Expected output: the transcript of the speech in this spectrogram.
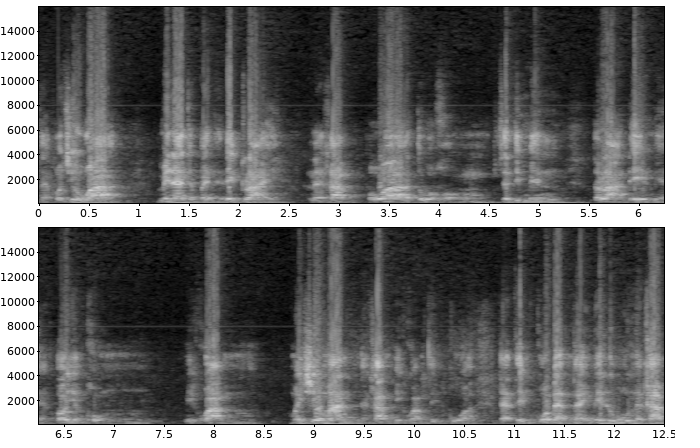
แต่ก็เชื่อว่าไม่น่าจะไปไหนได้ไกลนะครับ เพราะว่าตัวของ sentiment ตลาดเองเนี่ยก็ยังคงมีความ ไม่เชื่อมั่นนะครับ มีความติดกลัว แต่ติดกลัวแบบไหนไม่รู้นะครับ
